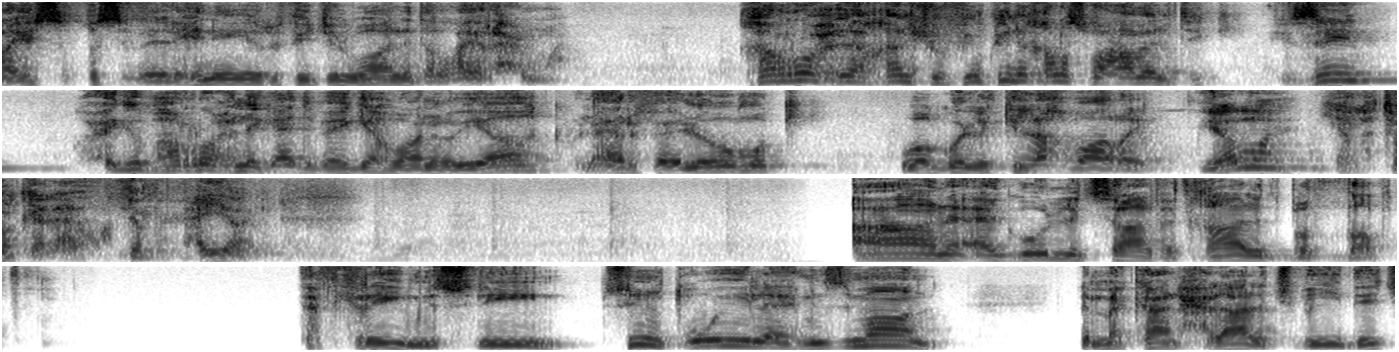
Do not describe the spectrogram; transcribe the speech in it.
رئيس القسم اللي هنا رفيج الوالد الله يرحمه. خل نروح له خل نشوف. يمكن يخلص معاملتك زين. وعقبها نروح نقعد بقهوة أنا وياك ونعرف علومك وأقول لك كل اخباري يلا. يلا توكل على الله. يلا. حياك. أنا أقول لك سالفة خالد بالضبط. تذكرين من سنين سنين طويلة من زمان. لما كان حلالك بيدك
